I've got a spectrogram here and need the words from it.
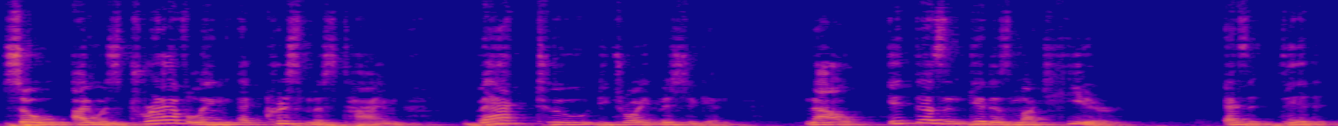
So I was traveling at Christmas time back to Detroit, Michigan. Now, it doesn't get as much here as it did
